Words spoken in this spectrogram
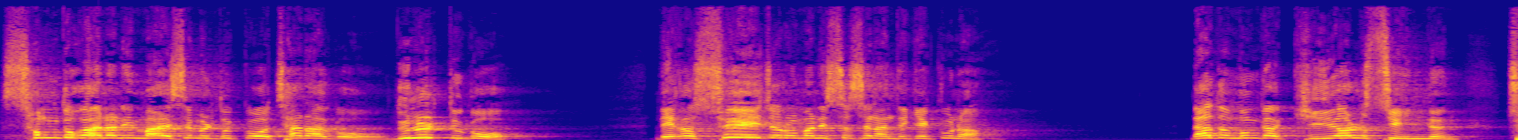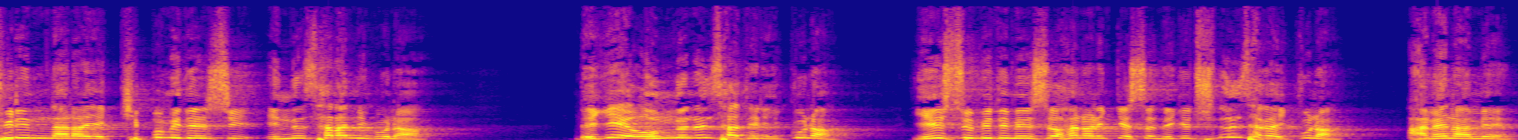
성도가 하나님 말씀을 듣고 자라고 눈을 뜨고 내가 수혜자로만 있어서는 안 되겠구나. 나도 뭔가 기여할 수 있는 주님 나라의 기쁨이 될 수 있는 사람이구나. 내게 없는 은사들이 있구나. 예수 믿으면서 하나님께서 내게 주는 은사가 있구나. 아멘, 아멘.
